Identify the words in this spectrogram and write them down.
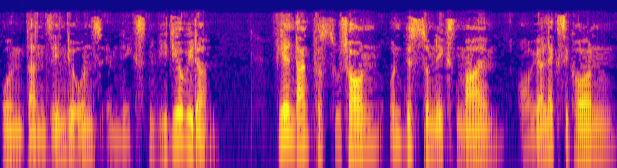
und dann sehen wir uns im nächsten Video wieder. Vielen Dank fürs Zuschauen und bis zum nächsten Mal. Euer Lexikon.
